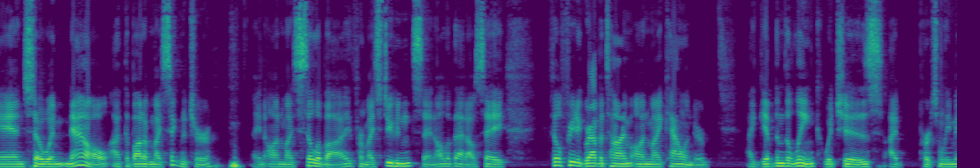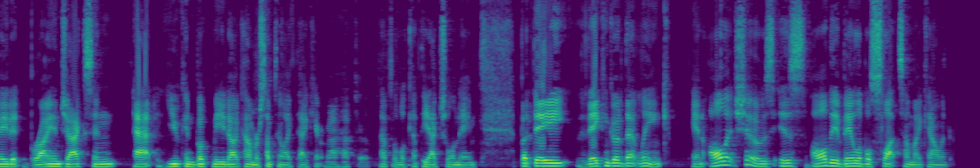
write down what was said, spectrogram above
And so when now at the bottom of my signature and on my syllabi for my students and all of that, I'll say, feel free to grab a time on my calendar. I give them the link, which is I personally made it Brian Jackson at youcanbookme.com or something like that. I can't remember. I have to have to look up the actual name. But they they can go to that link and all it shows is all the available slots on my calendar.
